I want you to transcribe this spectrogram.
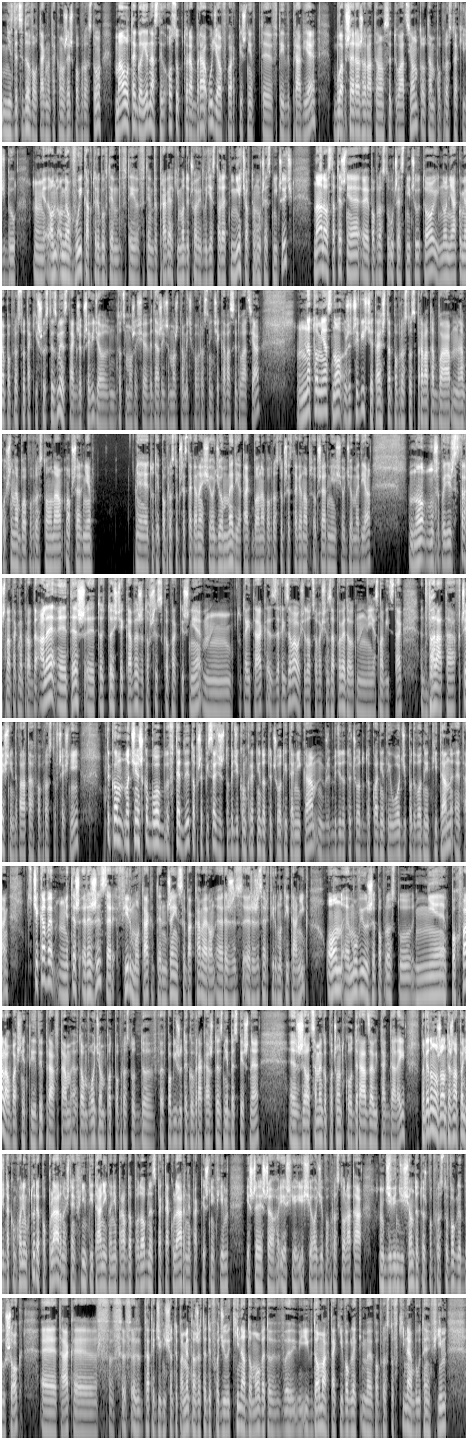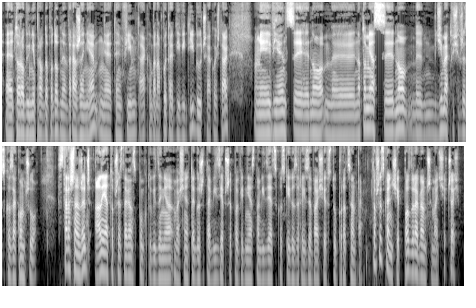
nie zdecydował, tak, na taką rzecz po prostu. Mało tego, jedna z tych osób, która brała udział w, praktycznie w, te, w tej wyprawie, była przerażona tą sytuacją, to tam po prostu jakiś był, mm, on, on miał wujka, który był w, tym, w, tej, w tym wyprawie, taki młody człowiek, 20-letni, nie chciał w tym uczestniczyć, no ale ostatecznie e, po prostu uczestniczył to i no niejako miał po prostu taki szósty zmysł, tak, że przewidział to, co może się wydarzyć, że może tam być po prostu nieciekawa sytuacja. Natomiast, no, rzeczywiście ta po prostu sprawa ta była nagłośniona, była po prostu ona obszernie e, tutaj po prostu przedstawiana, jeśli chodzi o media, tak, bo ona po prostu przedstawiana obszernie, jeśli chodzi o media no muszę powiedzieć, że straszna tak naprawdę, ale e, też e, to, to jest ciekawe, że to wszystko praktycznie mm, tutaj tak zrealizowało się to, co właśnie zapowiadał mm, Jasnowic, tak, dwa lata wcześniej, dwa lata po prostu wcześniej, tylko no ciężko było wtedy to przepisać, że to będzie konkretnie dotyczyło Titanica, będzie dotyczyło dokładnie tej łodzi podwodnej Titan, e, tak. Co ciekawe, mm, też reżyser filmu, tak, ten James chyba Cameron, reżyser, reżyser Titanic, on mówił, że po prostu nie pochwalał właśnie tych wypraw wypraw tam tą łodzią pod po prostu do, w, w pobliżu tego wraka, że to jest niebezpieczne, że od samego początku odradzał i tak dalej. No wiadomo, że on też napędził taką koniunkturę, popularność, ten film Titanic, no nieprawdopodobny, spektakularny praktycznie film, jeszcze, jeszcze jeśli, jeśli chodzi po prostu o lata 90., to już po prostu w ogóle był szok, e, tak, e, w, w, w latach 90. pamiętam, że wtedy wchodziły kina domowe to w, i w domach, tak i w ogóle po prostu w kinach był ten film, e, to robił nieprawdopodobne wrażenie, e, ten film, tak, chyba na płytach DVD był, czy jakoś tak, e, więc e, no, natomiast no, widzimy, jak to się wszystko zakończyło. Straszna rzecz, ale ja to przedstawiam z punktu widzenia właśnie tego, że ta wizja przepowiednia jasnowidza Jackowskiego zrealizowała się w 100%. To wszystko dzisiaj pozdrawiam, trzymajcie się, cześć.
